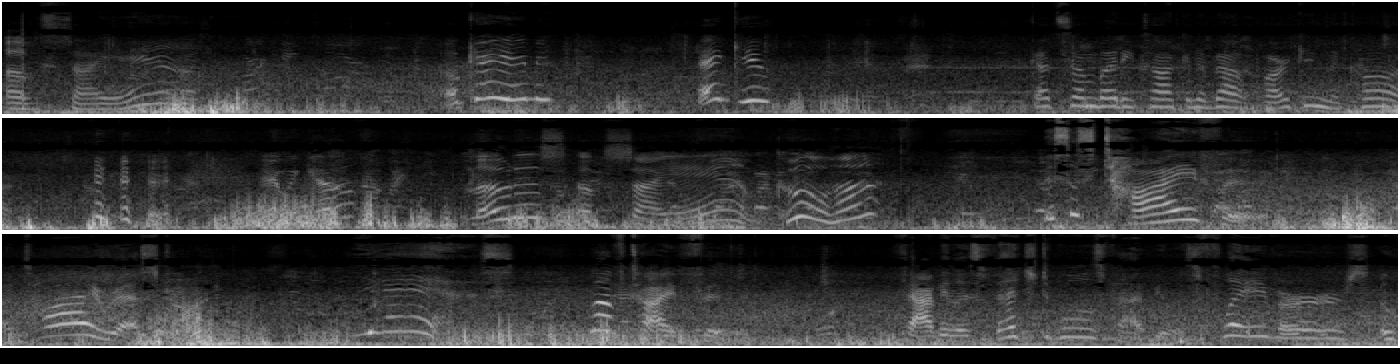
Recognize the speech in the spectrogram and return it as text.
of Siam. Okay, Amy. Thank you. Got somebody talking about parking the car. there we go. Lotus of Siam. Cool, huh? This is Thai food. Thai restaurant. Yes. Love Thai food. Fabulous vegetables, fabulous flavors. Oof,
